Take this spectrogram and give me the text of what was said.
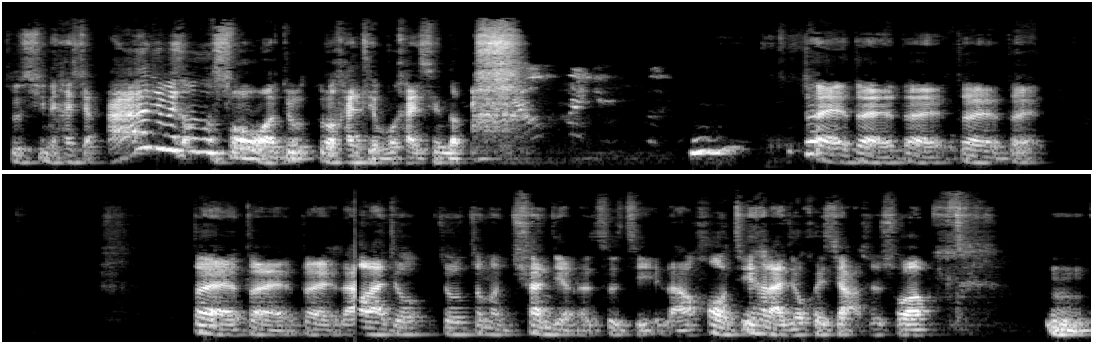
就心里还想啊，你为什么说我？就就还挺不开心的。对对对对对，对对对，然后来就就这么劝解了自己，然后接下来就会想是说，嗯，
